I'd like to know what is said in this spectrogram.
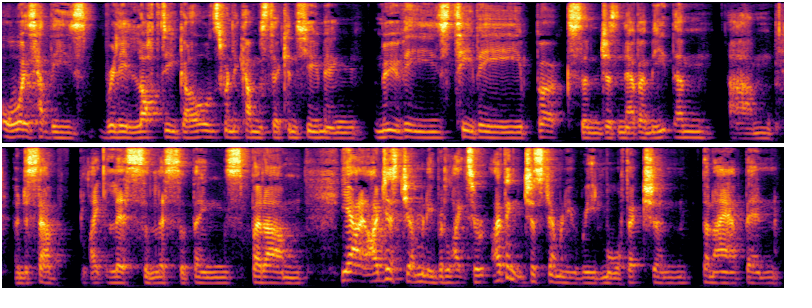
always have these really lofty goals when it comes to consuming movies, TV, books, and just never meet them. Um, and just have like lists and lists of things. But um, yeah, I just generally would like to, I think, just generally read more fiction than I have been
